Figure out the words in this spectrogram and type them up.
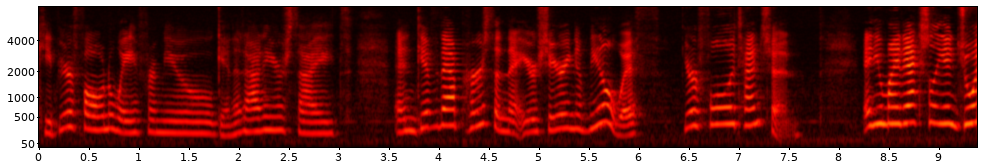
Keep your phone away from you, get it out of your sight, and give that person that you're sharing a meal with your full attention. And you might actually enjoy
